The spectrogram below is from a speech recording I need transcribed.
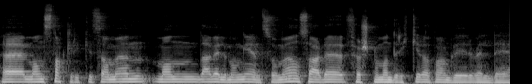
Eh, man snakker ikke sammen. Man, det er veldig mange ensomme. Og så er det først når man drikker at man blir veldig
